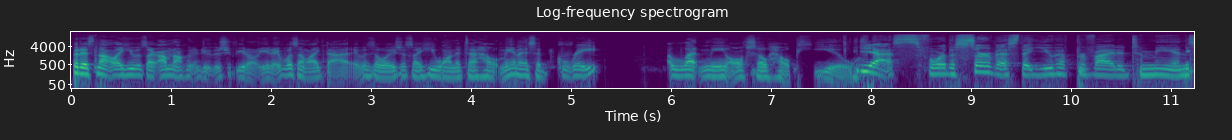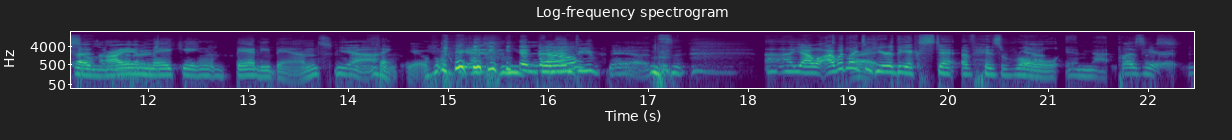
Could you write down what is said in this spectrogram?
But it's not like he was like, "I'm not going to do this if you don't." You know, it wasn't like that. It was always just like he wanted to help me, and I said, "Great, let me also help you." Yes, for the service that you have provided to me and so Because many I am others. making bandy bands. yeah. Thank you. You know? bandy bands. Uh, yeah, well, I would like to hear the extent of his role in that. Let's hear it.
